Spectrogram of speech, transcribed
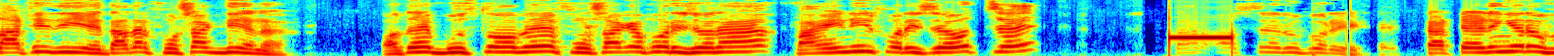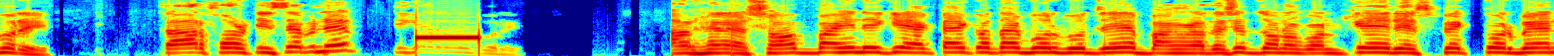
লাঠি দিয়ে, তাদের পোশাক দিয়ে না। অতএব বুঝতে হবে পোশাকে পরিচয় না, বাহিনীর পরিচয় হচ্ছে তার অস্ত্রের উপরে, তার ট্রেনিং এর উপরে, তার ফর্টি সেভেনের টিকারের উপরে। আর হ্যাঁ সব বাহিনীকে একটাই কথাই বলব যে বাংলাদেশের জনগণকে রেসপেক্ট করবেন,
